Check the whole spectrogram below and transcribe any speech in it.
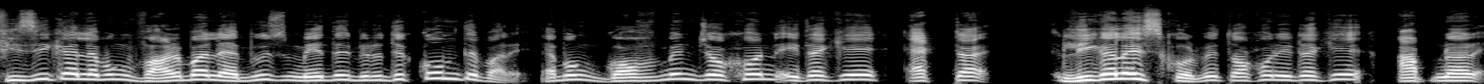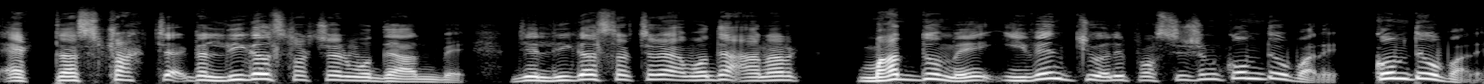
ফিজিক্যাল এবং ভার্বাল অ্যাবিউজ মেয়েদের বিরুদ্ধে কমতে পারে। এবং গভর্নমেন্ট যখন এটাকে একটা লিগালাইজ করবে, তখন এটাকে আপনার একটা স্ট্রাকচার একটা লিগাল স্ট্রাকচারের মধ্যে আনবে। যে লিগাল স্ট্রাকচারের মধ্যে আনার মাধ্যমে ইভেনচুয়ালি প্রস্টিটিউশন কমতেও পারে কমতেও পারে।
